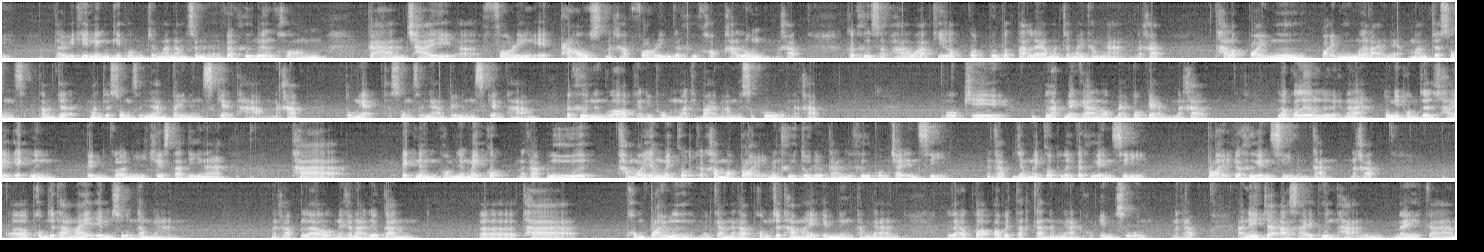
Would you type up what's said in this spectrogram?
แต่วิธีหนึ่งที่ผมจะมานำเสนอก็คือเรื่องของการใช้ falling edge pulse นะครับ falling ก็คือขอบขาลงนะครับก็คือสภาวะที่เรากดพุทบัตตันแล้วมันจะไม่ทำงานนะครับ ถ้าเราปล่อยมือปล่อยมือเมื่อไหร่เนี่ยมันจะส่งมันจะมันจะส่งสัญญาณไป1 scan time นะครับ ตรงเนี้ยจะส่งสัญญาณไป1 scan time ก็คือ 1 รอบอย่างที่ผมอธิบายมาเมื่อสักครู่นะครับโอเค หลักในการออกแบบโปรแกรมนะครับ เราก็เริ่มเลยนะ ตรงนี้ผมจะใช้ x1 เป็นกรณี case study นะ ถ้า x1 ผมยังไม่กดนะครับ หรือคำว่ายังไม่กดกับคำว่าปล่อยมันคือตัวเดียวกันก็คือผมใช้ nc นะครับ ยังไม่กดเลยก็คือ nc ปล่อยก็คือ nc เหมือนกันนะครับ ผมจะทำให้ m0 ทำงานนะครับ แล้วในขณะเดียวกันถ้า ผมปล่อยมือเหมือนกันนะครับ ผมจะทำให้ M1 ทำงาน แล้วก็เอาไปตัดการทำงานของ M0 นะครับ อันนี้จะอาศัยพื้นฐานในการ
